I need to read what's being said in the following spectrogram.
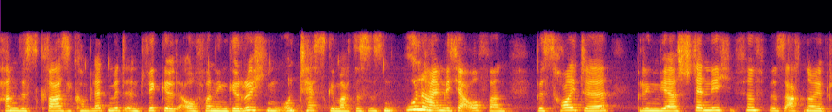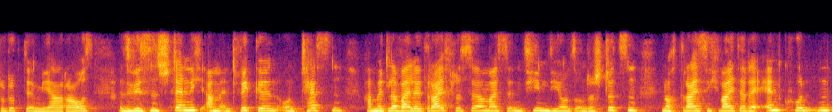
haben das quasi komplett mitentwickelt, auch von den Gerüchen und Tests gemacht. Das ist ein unheimlicher Aufwand. Bis heute bringen wir ständig fünf bis acht neue Produkte im Jahr raus. Also wir sind ständig am entwickeln und testen, haben mittlerweile drei Friseurmeister im Team, die uns unterstützen, noch 30 weitere Endkunden,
